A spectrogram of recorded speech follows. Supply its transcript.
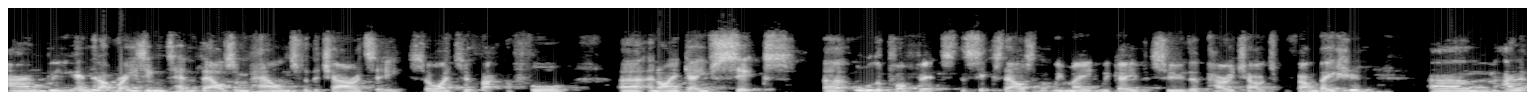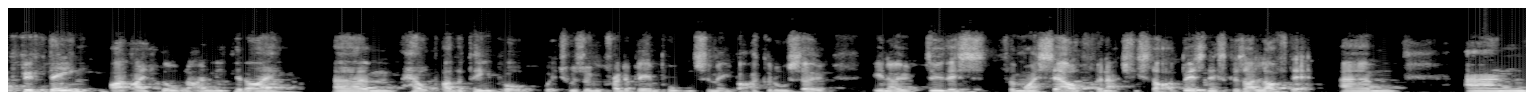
and we ended up raising ten thousand pounds for the charity. So I took back the four, uh, and I gave six. Uh, all the profits, the six thousand that we made, we gave to the Parry Charitable Foundation. Um, and at 15, I, I, thought not only could I um, help other people, which was incredibly important to me. But I could also, you know, do this for myself and actually start a business because I loved it. Um, and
